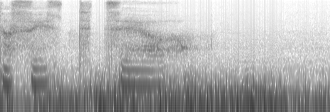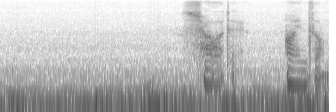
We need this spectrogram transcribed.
Das ist sehr schade, einsam,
